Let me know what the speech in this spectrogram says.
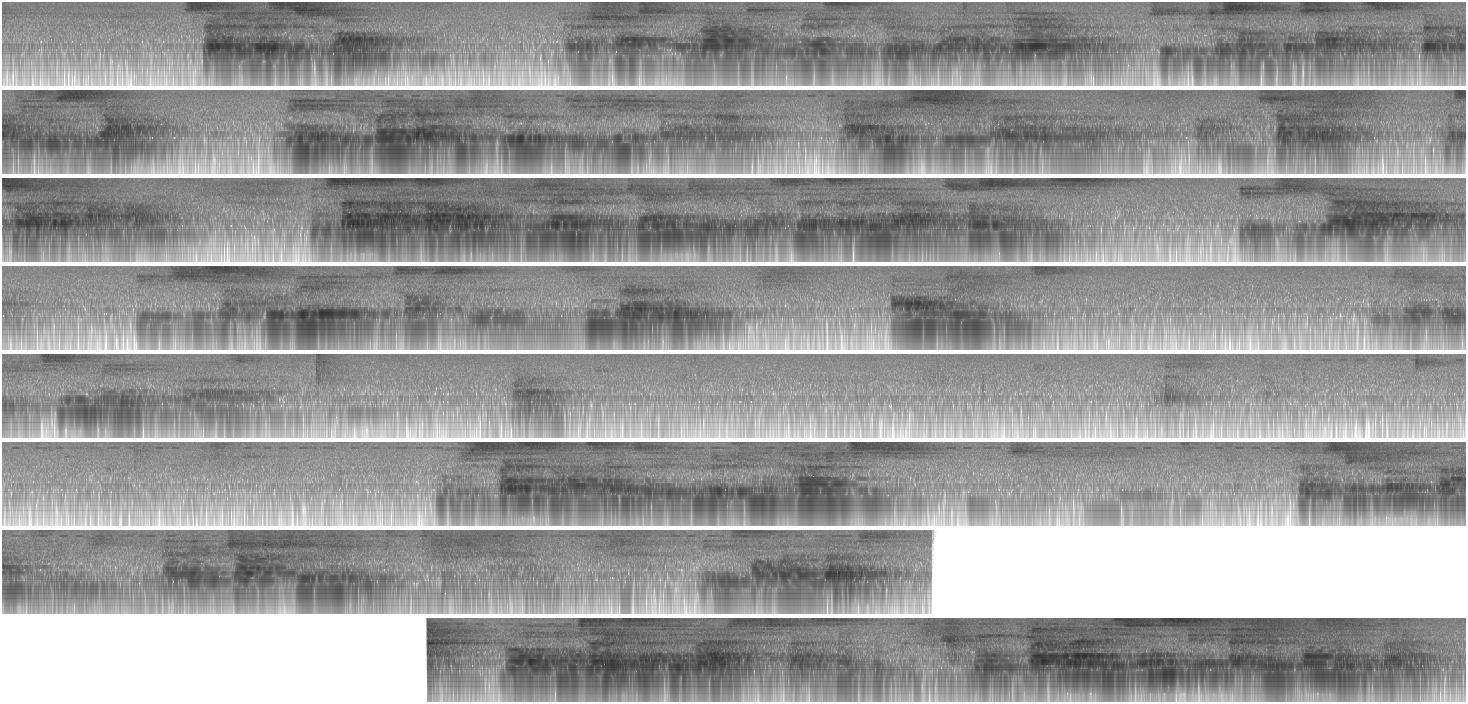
ça arrive assez souvent. La chance qu'on a, entre guillemets, c'est que bah, la Terre, euh, plus de 70%, bah, c'est recouvert par des océans, mais des fois, il arrive que des pieds euh, arrivent sur, euh, sur Terre, sur la Terre ferme. Donc ça, c'est un réservoir d'une fusée américaine qui avait été lancée dans les années euh, 70 et qui, a, qui s'est retrouvée, donc, il me semble que c'est Zimbabwe, en 2008. Donc il n'y a pas d'outil, mais... Euh, ne sais pas si dans la salle vous avez vu le film Gravity. Ça vous dit quelque chose ou pas Avec George Clooney et Sandra Bullock. Bon, on dirait que ça fait mal ce qui se passe. Donc maintenant la question c'est à quel point ça fait mal?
